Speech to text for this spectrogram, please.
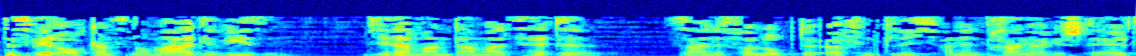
Das wäre auch ganz normal gewesen. Jeder Mann damals hätte seine Verlobte öffentlich an den Pranger gestellt,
